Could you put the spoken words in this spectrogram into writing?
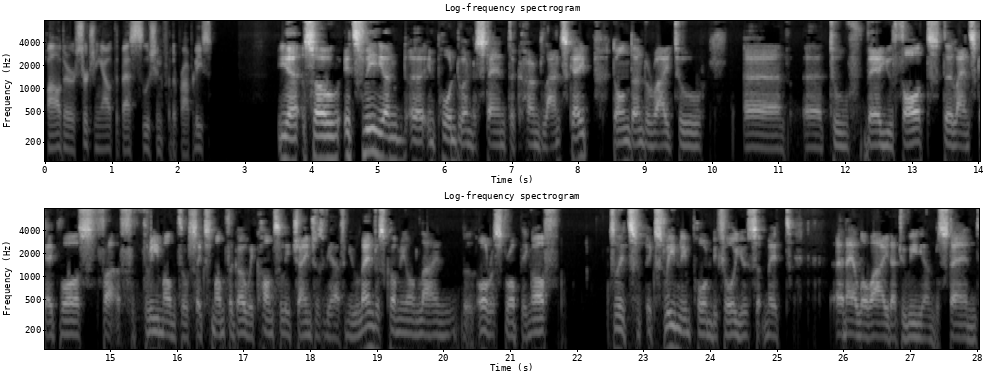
while they're searching out the best solution for their properties? Yeah, so it's really un- uh, important to understand the current landscape. Don't underwrite to uh, to where you thought the landscape was three months or six months ago. It constantly changes. We have new lenders coming online, the orders dropping off. So it's extremely important before you submit an LOI that you really understand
